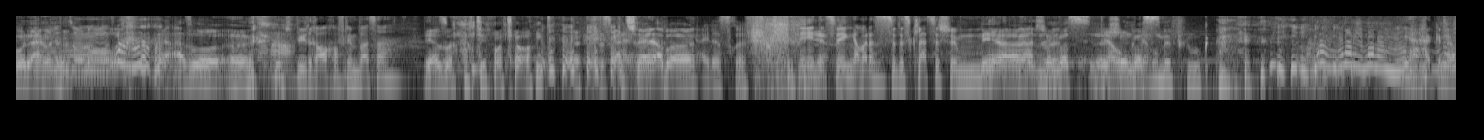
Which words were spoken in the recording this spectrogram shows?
wo der einfach nur, ja, also äh, Spielt Rauch auf dem Wasser. ja, so nach dem Motto. Und, äh, ganz schnell, aber Geiles Riff. Nee, deswegen, aber das ist so das klassische nee, ja, schon was, äh, Der, schon der was Hummelflug. Ja, genau.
